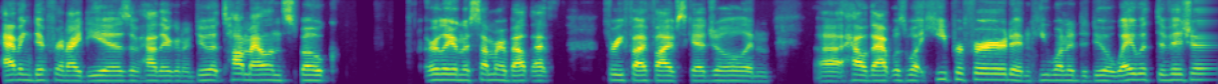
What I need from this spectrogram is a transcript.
having different ideas of how they're going to do it. Tom Allen spoke earlier in the summer about that 355 schedule and uh, how that was what he preferred and he wanted to do away with division.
